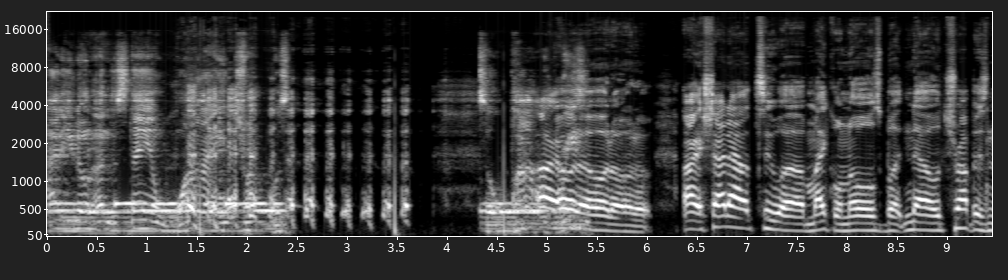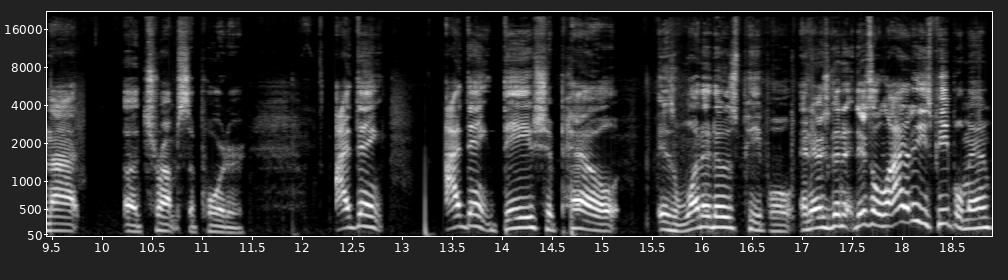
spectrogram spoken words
I you don't understand why Trump was so popular. All right, hold on, hold on, hold on. All right, shout out to uh, Michael Knowles, but no, Trump is not a Trump supporter. I think I think Dave Chappelle is one of those people, and there's gonna there's a lot of these people, man.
